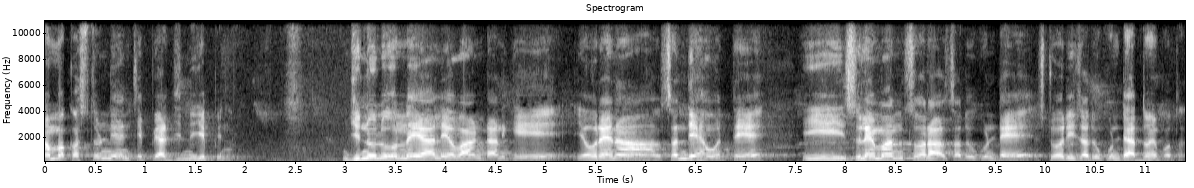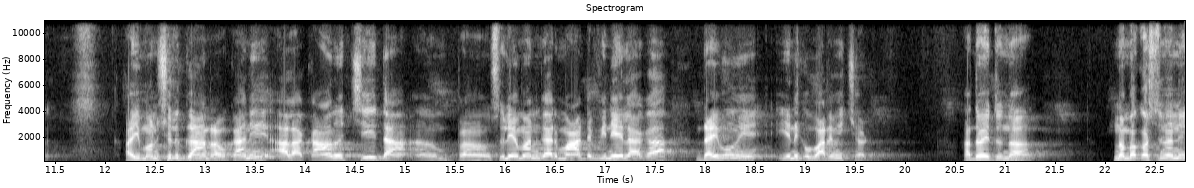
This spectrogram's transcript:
నమ్మకస్తుడిని అని చెప్పి ఆ జిన్ను చెప్పింది. జిన్నులు ఉన్నాయా లేవా అనటానికి ఎవరైనా సందేహం వస్తే ఈ సులేమాన్ సోరా చదువుకుంటే స్టోరీ చదువుకుంటే అర్థమైపోతుంది. అవి మనుషులకు కానరావు కానీ అలా కానొచ్చి దా సులేమాన్ గారి మాట వినేలాగా దైవం ఈయనకు వరం ఇచ్చాడు. అర్థమవుతుందా? నమ్మకస్తునని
